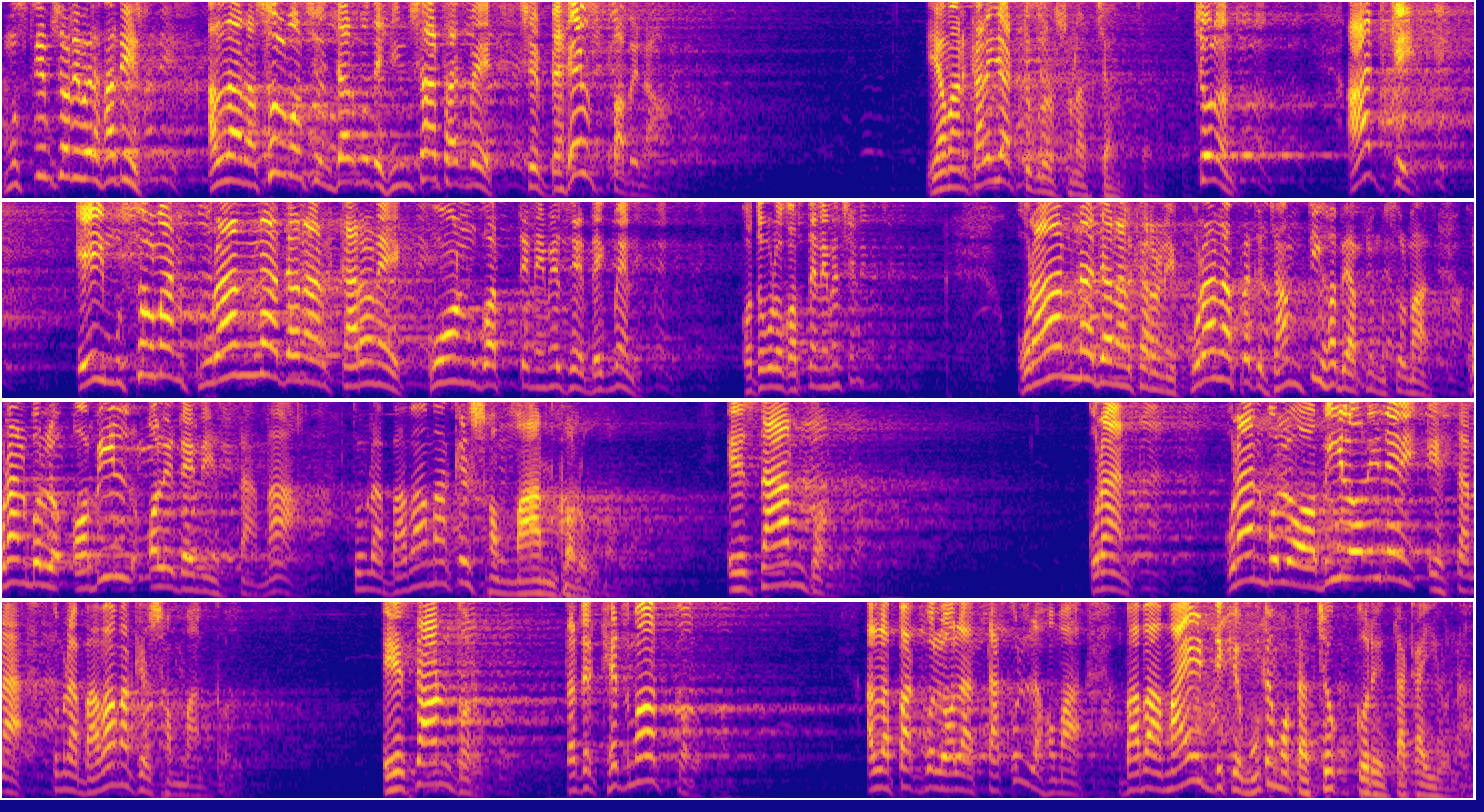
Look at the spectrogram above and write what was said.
মুসলিম শরীফের হাদিস, আল্লাহ রাসূল বলছেন, যার মধ্যে হিংসা থাকবে, সে বেহেস পাবে না। এ আমার কালিজার টুকরো শোনাচ্ছেন। চলুন, আজকে এই মুসলমান কোরআন না জানার কারণে কোন গর্তে নেমেছে দেখবেন? কত বড় গর্তে নেমেছে? কোরআন না জানার কারণে, কোরআন আপনাকে জানতেই হবে আপনি মুসলমান। কোরআন বলল, অবিল অলেদেন না তোমরা বাবা মাকে সম্মান করো এসান করো। কোরআন। কোরআন বলল, অবিল এসানা তোমরা বাবা মাকে সম্মান করো, এহসান করো, তাদের খেদমত করো। আল্লাহ পাক বলে ওলা তাকুল্লাহমা, বাবা মায়ের দিকে মোটা মোটা চোখ করে তাকাইও না।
